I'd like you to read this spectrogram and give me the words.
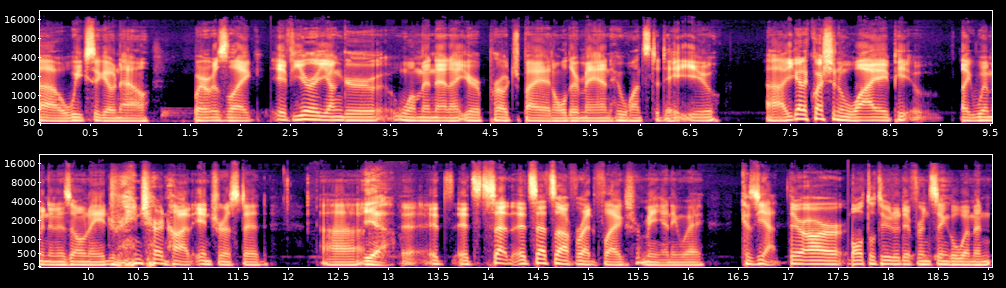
uh, weeks ago now, where it was like, if you're a younger woman and you're approached by an older man who wants to date you, uh, you got to question why like women in his own age range are not interested. Uh, yeah. it's it's set it sets off red flags for me anyway. Because yeah, there are multitude of different single women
